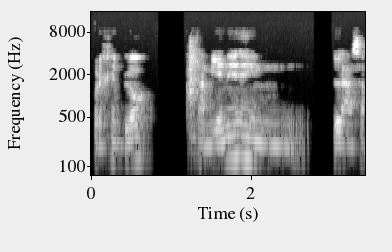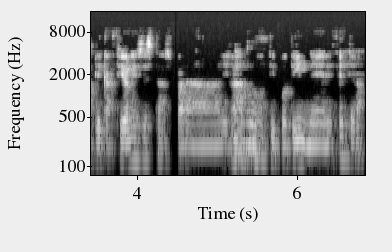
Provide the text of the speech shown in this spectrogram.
por ejemplo, también en las aplicaciones estas para ligar, ¿no? Tipo Tinder, etcétera.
